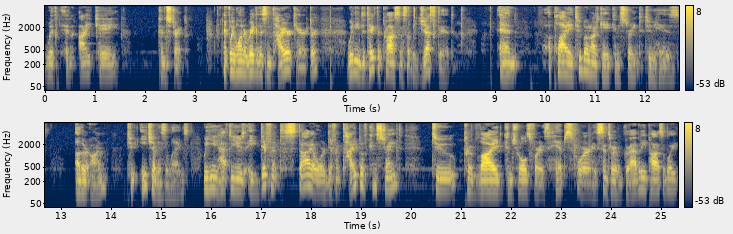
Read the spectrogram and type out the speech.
with an IK constraint. If we want to rig this entire character, we need to take the process that we just did and apply a two bone IK constraint to his other arm, to each of his legs. We have to use a different style or different type of constraint to provide controls for his hips, for his center of gravity, possibly,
